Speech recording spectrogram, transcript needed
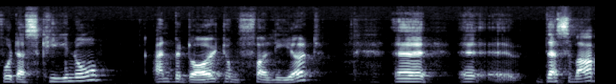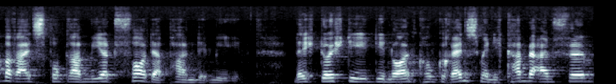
wo das Kino an Bedeutung verliert. Äh, das war bereits programmiert vor der Pandemie. Nicht? Durch die, die neuen Konkurrenzmedien. Ich kann mir einen Film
